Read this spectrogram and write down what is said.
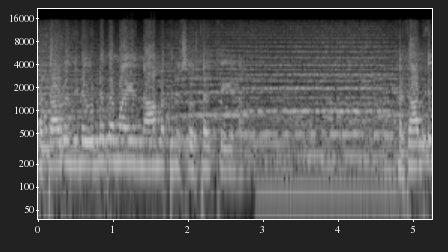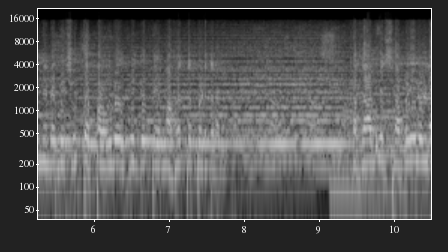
കർത്താവ് നിന്റെ ഉന്നതമായ നാമത്തിന് സ്വസ്ഥ ചെയ്യണം കർത്താവിൽ നിന്റെ വിശുദ്ധ പൗരോഹിത്യത്തെ മഹത്വപ്പെടുത്തണം. കർത്താവിന്റെ സഭയിലുള്ള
